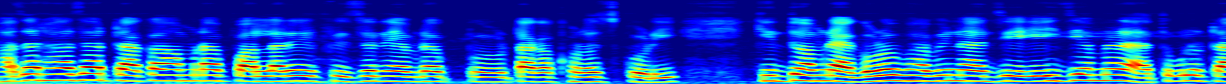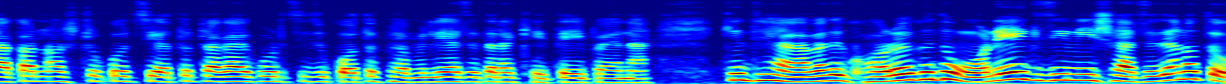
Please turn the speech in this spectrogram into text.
হাজার হাজার টাকা আমরা পার্লারের পেছনে আমরা টাকা খরচ করি। কিন্তু আমরা এগারো ভাবি না যে এই যে আমরা এতগুলো টাকা নষ্ট করছি, এত টাকায় করছি যে কত ফ্যামিলি আছে তারা খেতেই পায় না। কিন্তু হ্যাঁ আমাদের ঘরেও কিন্তু অনেক জিনিস আছে, জানো তো?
